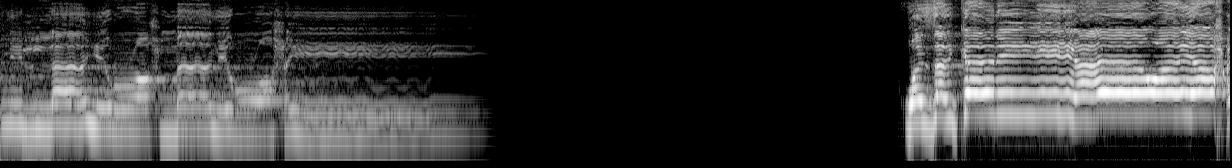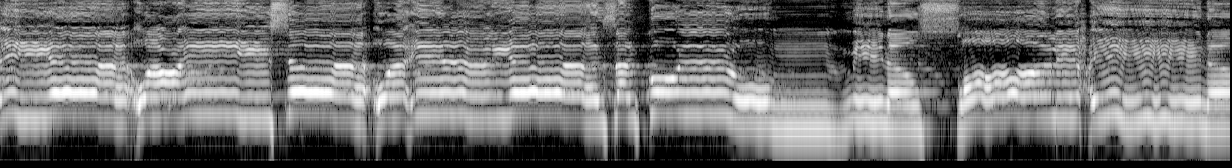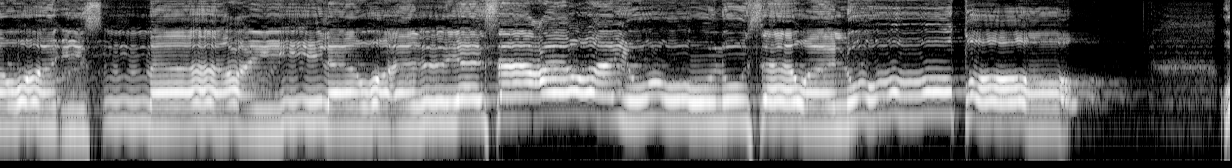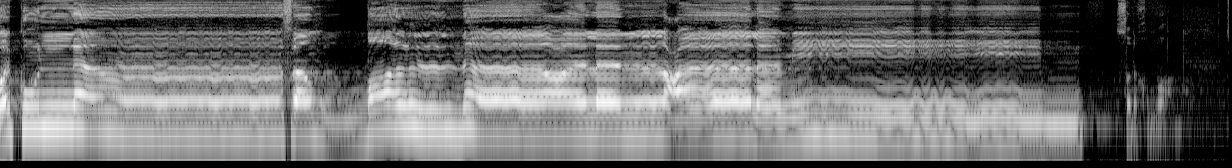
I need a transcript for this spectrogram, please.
بسم الله الرحمن الرحيم. وزكريا ويحيى وعيسى وإلياس كل من الصالحين. وكلا فضلنا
